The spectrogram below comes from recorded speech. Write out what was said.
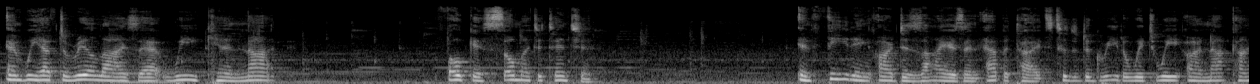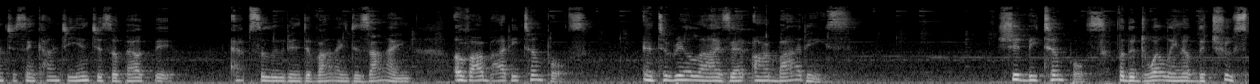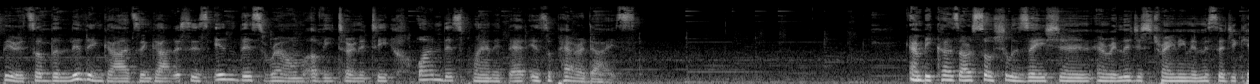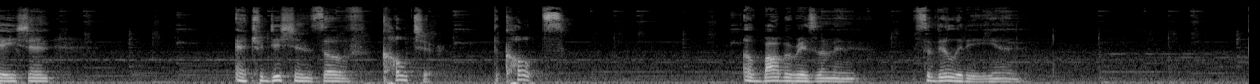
And we have to realize that we cannot focus so much attention in feeding our desires and appetites to the degree to which we are not conscious and conscientious about the absolute and divine design of our body temples. And to realize that our bodies should be temples for the dwelling of the true spirits of the living gods and goddesses in this realm of eternity on this planet that is a paradise. And because our socialization and religious training and miseducation and traditions of culture, the cults of barbarism and civility and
